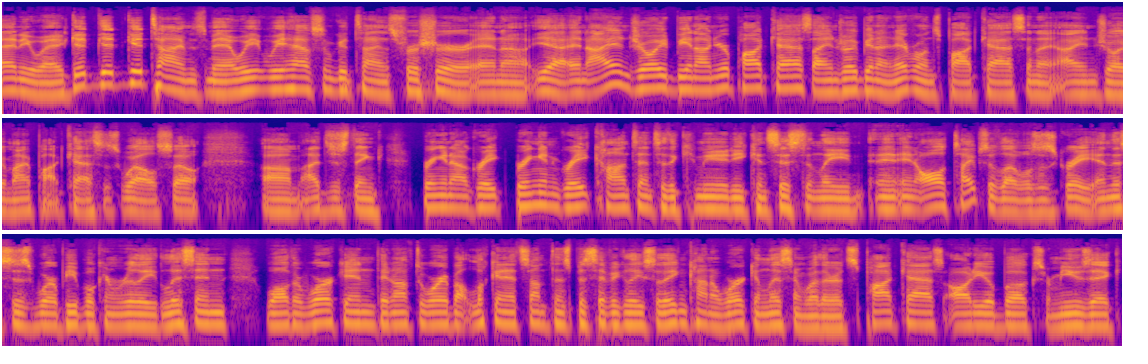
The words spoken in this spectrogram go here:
anyway, good good good times, man. We we have some good times for sure. And uh, yeah, and I enjoyed being on your podcast. I enjoy being on everyone's podcast, and I, I enjoy my podcast as well. So um, I just think bringing out great, bringing great content to the community consistently in, in, all types of levels is great. And this is where people can really listen while they're working. They don't have to worry about looking at something specifically, so they can kind of work and listen, whether it's podcasts, audiobooks, or music.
